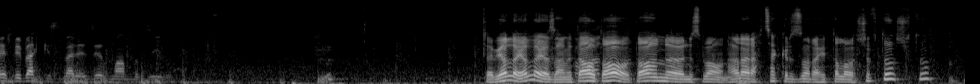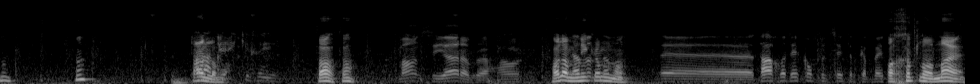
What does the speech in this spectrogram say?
ببكس بالازاز ما عم بصيبه طيب يلا يلا يا زلمة. تعالوا تعالوا تعالوا نسبقهم هلا رح تسكر ال zone رح يطلعوا شفتوا؟ شفتوا؟ ها تعلم تعال تعال. معهم سيارة bro هون. هلا منيك. امهم آه، تعال خذ هيك كومبنسيتور كبيت. اخط له معي.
